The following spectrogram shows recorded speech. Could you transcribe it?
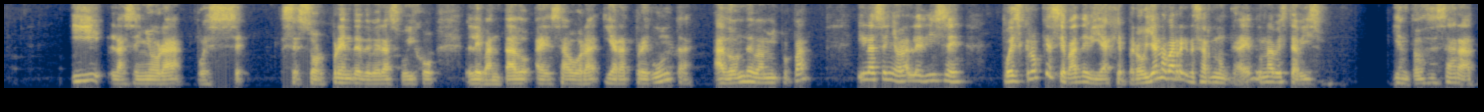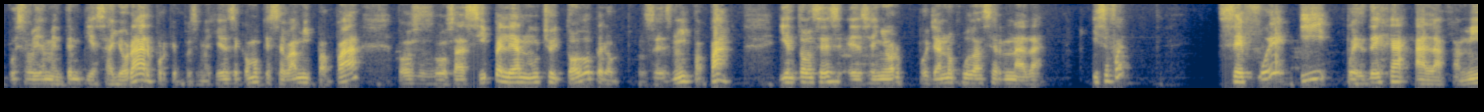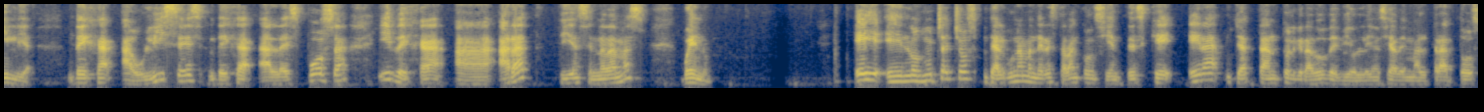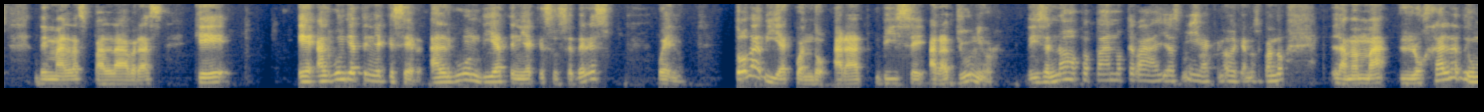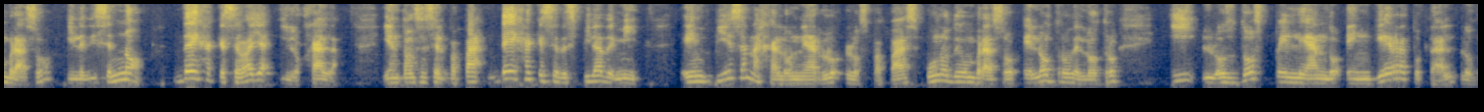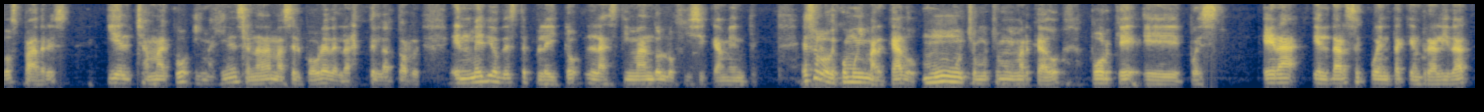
y la señora pues se, sorprende de ver a su hijo levantado a esa hora y Arad pregunta, ¿a dónde va mi papá? Y la señora le dice, pues creo que se va de viaje, pero ya no va a regresar nunca, ¿eh? De una vez te aviso. Y entonces Arad, pues obviamente empieza a llorar, porque pues imagínense cómo que se va mi papá, pues, o sea, sí pelean mucho y todo, pero pues es mi papá. Y entonces el señor pues ya no pudo hacer nada y se fue. Se fue y pues deja a la familia, deja a Ulises, deja a la esposa y deja a Arad, fíjense nada más. Bueno, eh, eh, los muchachos de alguna manera estaban conscientes que era ya tanto el grado de violencia, de maltratos, de malas palabras, que eh, algún día tenía que ser, algún día tenía que suceder eso. Bueno, todavía cuando Arad dice, Arad Jr., dice, no, papá, no te vayas, mira, que no sé qué, no sé cuándo, la mamá lo jala de un brazo y le dice, no, deja que se vaya y lo jala. Y entonces el papá, deja que se despida de mí empiezan a jalonearlo los papás, uno de un brazo, el otro del otro, y los dos peleando en guerra total, los dos padres, y el chamaco, imagínense nada más el pobre de la, de la torre, en medio de este pleito, lastimándolo físicamente. Eso lo dejó muy marcado, mucho, mucho, muy marcado, porque eh, pues era el darse cuenta que en realidad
